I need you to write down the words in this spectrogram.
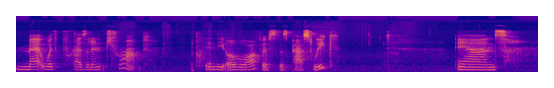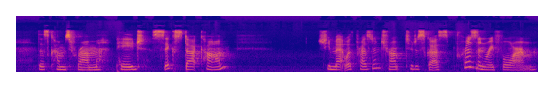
met with President Trump in the Oval Office this past week. And this comes from page6.com. She met with President Trump to discuss prison reform.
